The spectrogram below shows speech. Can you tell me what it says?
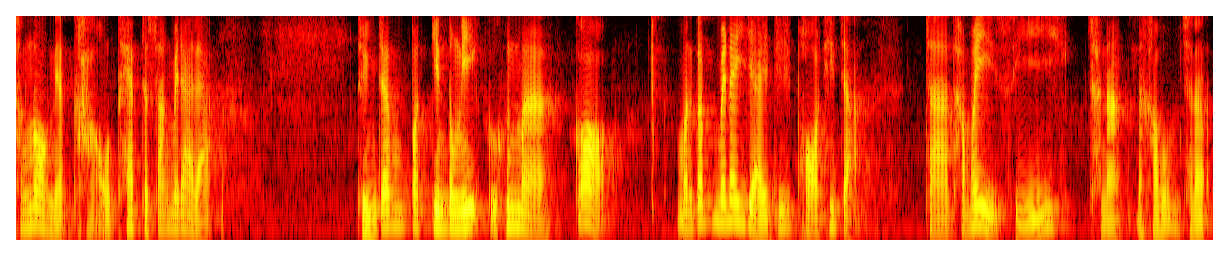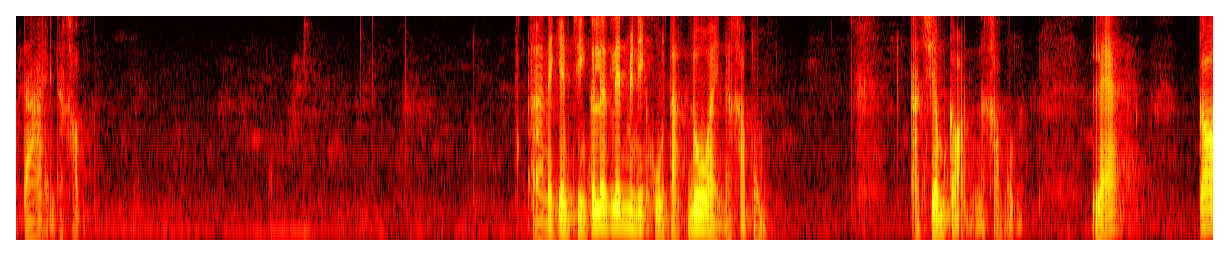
ข้างนอกเนี่ยขาวแทบจะสร้างไม่ได้แล้ว ถึงจะมากินตรงนี้ขึ้นมา ก็มันก็ไม่ได้ใหญ่ที่พอที่จะจะทำให้สี ชนะนะครับผมชนะได้นะครับในเกมจริงก็เลือกเล่นมินิคูตัดด้วยนะครับผมอาเชื่อมก่อนนะครับผมและก็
